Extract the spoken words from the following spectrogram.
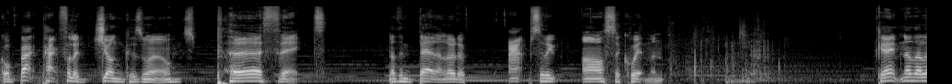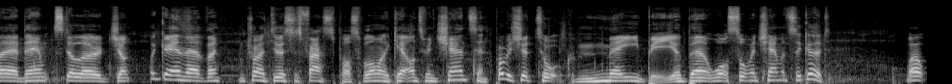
Got a backpack full of junk as well. It's perfect. Nothing better than a load of absolute arse equipment. Okay, another layer down. Still a load of junk. We're getting there, though. I'm trying to do this as fast as possible. I want to get onto enchanting. Probably should talk, maybe, about what sort of enchantments are good. Well,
